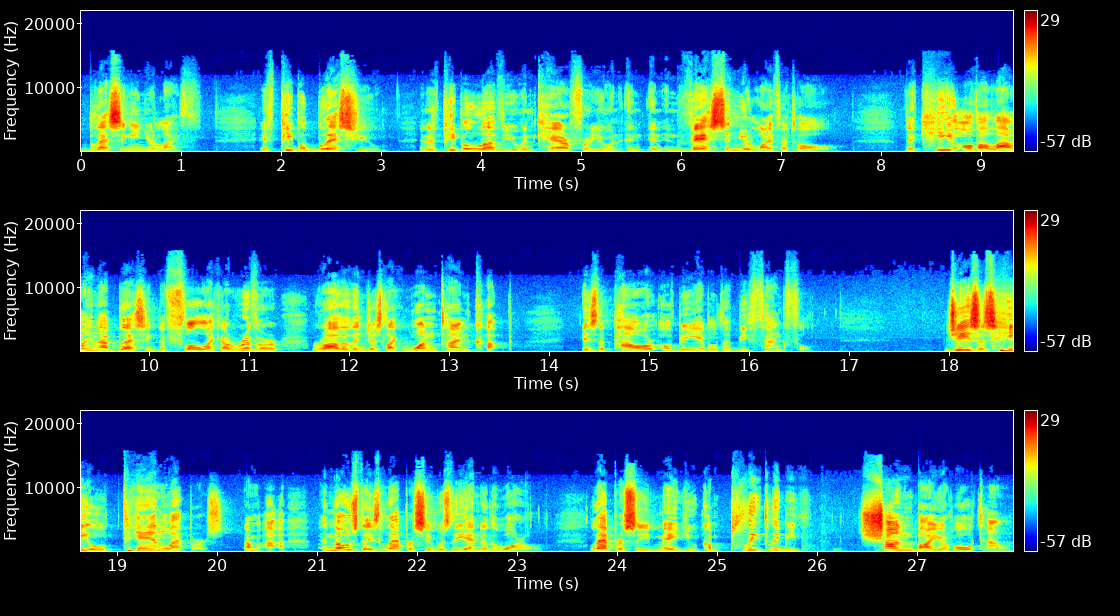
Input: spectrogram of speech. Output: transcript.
blessing in your life. If people bless you, and if people love you and care for you and, and, and invest in your life at all, the key of allowing that blessing to flow like a river rather than just like one time cup is the power of being able to be thankful. Jesus healed 10 lepers. Um, uh, in those days, leprosy was the end of the world. Leprosy made you completely be shunned by your whole town.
